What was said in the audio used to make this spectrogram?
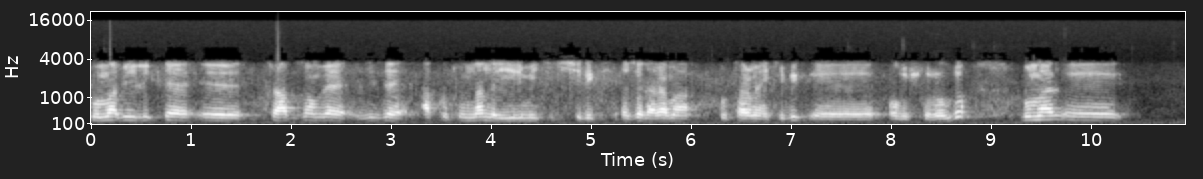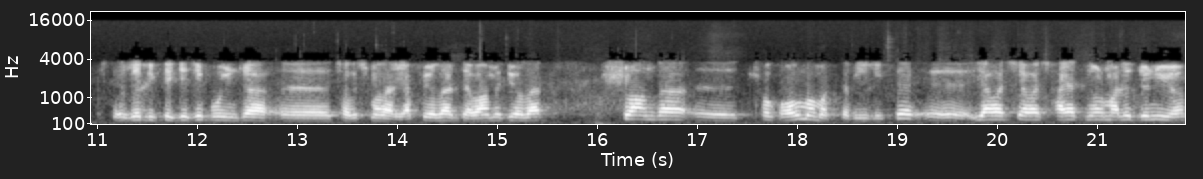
Bununla birlikte e, Trabzon ve Rize Akut'undan da 22 kişilik özel arama kurtarma ekibi e, oluşturuldu. Bunlar e, işte özellikle gece boyunca e, çalışmalar yapıyorlar, devam ediyorlar. şu anda e, çok olmamakla birlikte e, yavaş yavaş hayat normale dönüyor.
